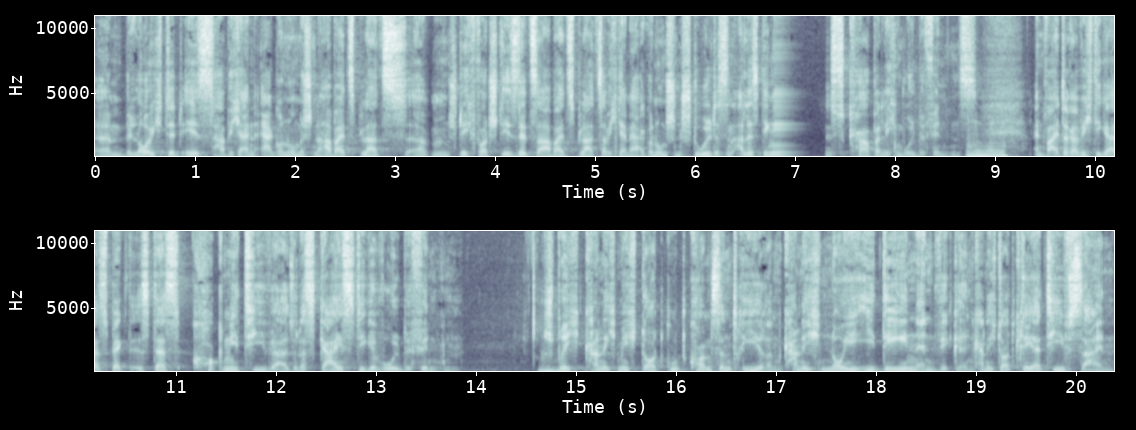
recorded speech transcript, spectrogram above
ähm, beleuchtet ist, habe ich einen ergonomischen Arbeitsplatz, ähm, Stichwort Stehsitzarbeitsplatz, habe ich einen ergonomischen Stuhl. Das sind alles Dinge des körperlichen Wohlbefindens. Mhm. Ein weiterer wichtiger Aspekt ist das kognitive, also das geistige Wohlbefinden. Mhm. Sprich, kann ich mich dort gut konzentrieren? Kann ich neue Ideen entwickeln? Kann ich dort kreativ sein?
